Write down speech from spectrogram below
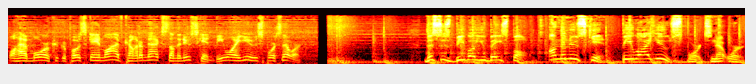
We'll have more Cougar Post Game Live coming up next on the Nu Skin, BYU Sports Network. This is BYU Baseball on the Nu Skin, BYU Sports Network.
